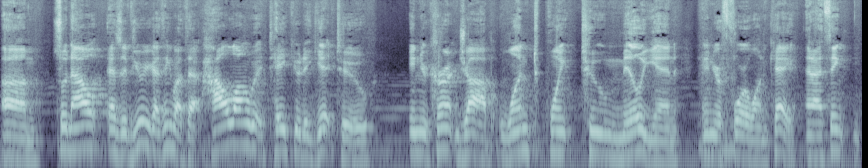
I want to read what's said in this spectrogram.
Um, so now, as a viewer, you got to think about that. How long would it take you to get to in your current job 1.2 million in your 401k? And I think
